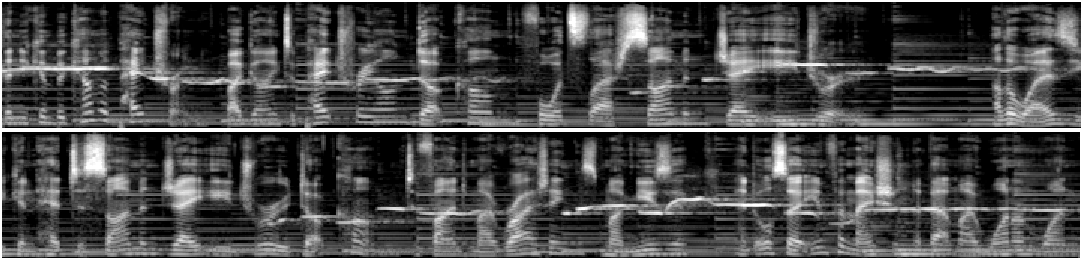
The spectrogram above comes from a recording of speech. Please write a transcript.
then you can become a patron by going to patreon.com forward slash Simon J. E. Drew. Otherwise, you can head to simonjedrew.com to find my writings, my music, and also information about my one on one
